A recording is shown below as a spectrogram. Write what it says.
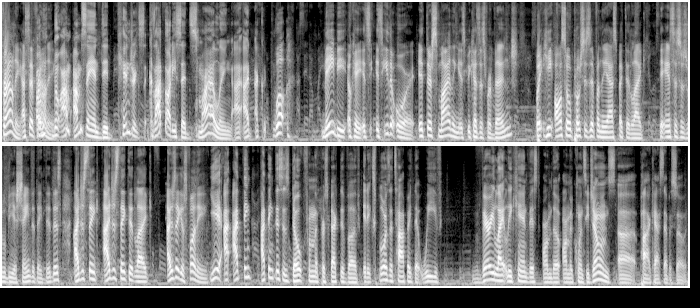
frowning. I said Oh, frowning. no, I'm I'm saying did Kendrick? Because I thought he said smiling. I I, I could. Well, maybe okay. It's it's either or. If they're smiling, it's because it's revenge. But he also approaches it from the aspect that like the ancestors would be ashamed that they did this. I just think I just think that like I just think it's funny. Yeah, I, I think I think this is dope from the perspective of it explores a topic that we've very lightly canvassed on the on the Quincy Jones uh, podcast episode,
